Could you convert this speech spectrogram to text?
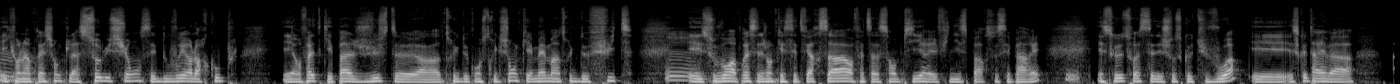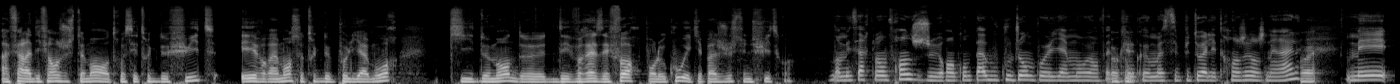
et qui mm. ont l'impression que la solution, c'est d'ouvrir leur couple. Et en fait, qui est pas juste euh, un truc de construction, qui est même un truc de fuite. Mm. Et souvent, après, c'est des gens qui essaient de faire ça, en fait, ça s'empire et finissent par se séparer. Mm. Est-ce que toi, c'est des choses que tu vois? Et est-ce que tu arrives à, à faire la différence justement entre ces trucs de fuite et vraiment ce truc de polyamour qui demande des vrais efforts pour le coup et qui est pas juste une fuite, quoi? Dans mes cercles en France, je rencontre pas beaucoup de gens polyamoureux en fait. Donc euh, moi, c'est plutôt à l'étranger en général. Mais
